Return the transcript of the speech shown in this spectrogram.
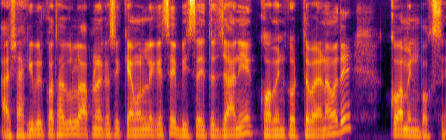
আর সাকিবের কথাগুলো আপনার কাছে কেমন লেগেছে বিস্তারিত জানিয়ে কমেন্ট করতে পারেন আমাদের কমেন্ট বক্সে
